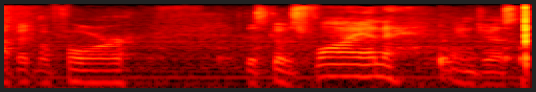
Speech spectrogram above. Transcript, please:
Tighten before this goes flying and just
